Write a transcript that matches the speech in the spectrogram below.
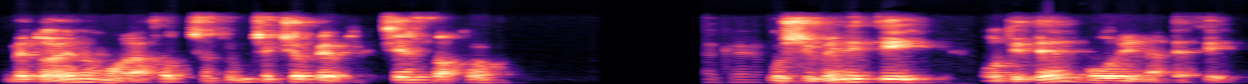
με το ένομο αγαθό της ανθρώπινης αξιοπρέπειας, αξία του ανθρώπου. Που σημαίνει τι, ότι δεν μπορεί να τεθεί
